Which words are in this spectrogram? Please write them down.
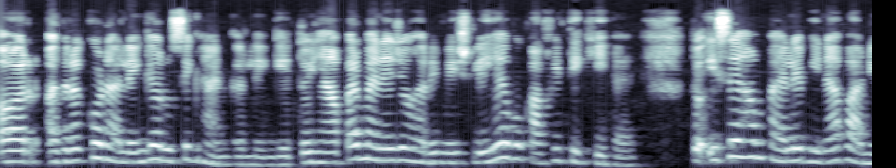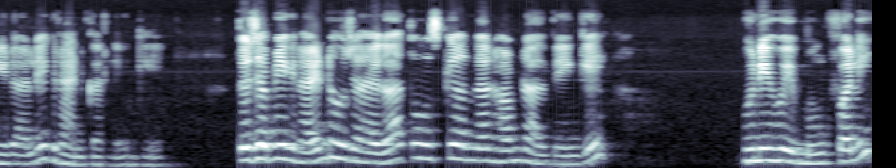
और अदरक को डालेंगे और उसे ग्राइंड कर लेंगे। तो यहाँ पर मैंने जो हरी मिर्च ली है, वो काफ़ी तीखी है। तो इसे हम पहले बिना पानी डाले ग्राइंड कर लेंगे। तो जब ये ग्राइंड हो जाएगा तो उसके अंदर हम डाल देंगे भुनी हुई मूंगफली,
